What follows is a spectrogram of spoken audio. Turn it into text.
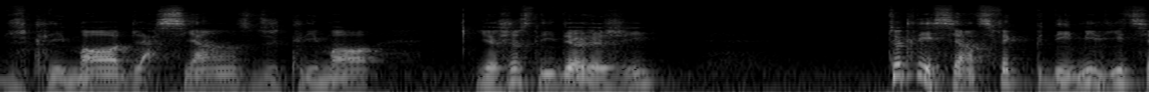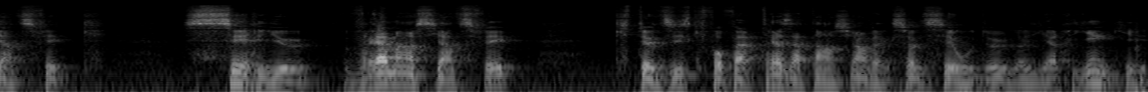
du climat, de la science, du climat, il y a juste l'idéologie. Tous les scientifiques, puis des milliers de scientifiques sérieux, vraiment scientifiques, qui te disent qu'il faut faire très attention avec ça, le CO2. Là. Il n'y a rien qui est,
